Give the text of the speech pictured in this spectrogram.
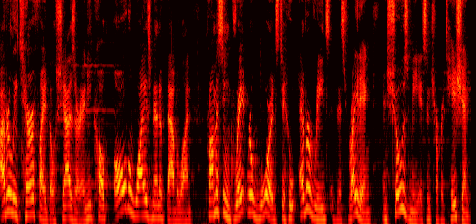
utterly terrified Belshazzar, and he called all the wise men of Babylon, promising great rewards to whoever reads this writing and shows me its interpretation.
